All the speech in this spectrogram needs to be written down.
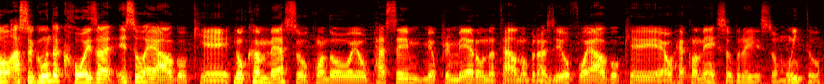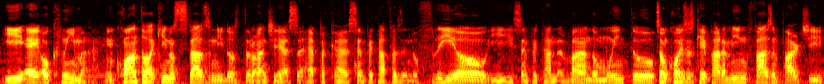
Bom, a segunda coisa, isso é algo que no começo, quando eu passei meu primeiro Natal no Brasil, foi algo que eu reclamei sobre isso muito. E é o clima. Enquanto aqui nos Estados Unidos, durante essa época, sempre tá fazendo frio e sempre tá nevando muito, são coisas que para mim fazem parte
